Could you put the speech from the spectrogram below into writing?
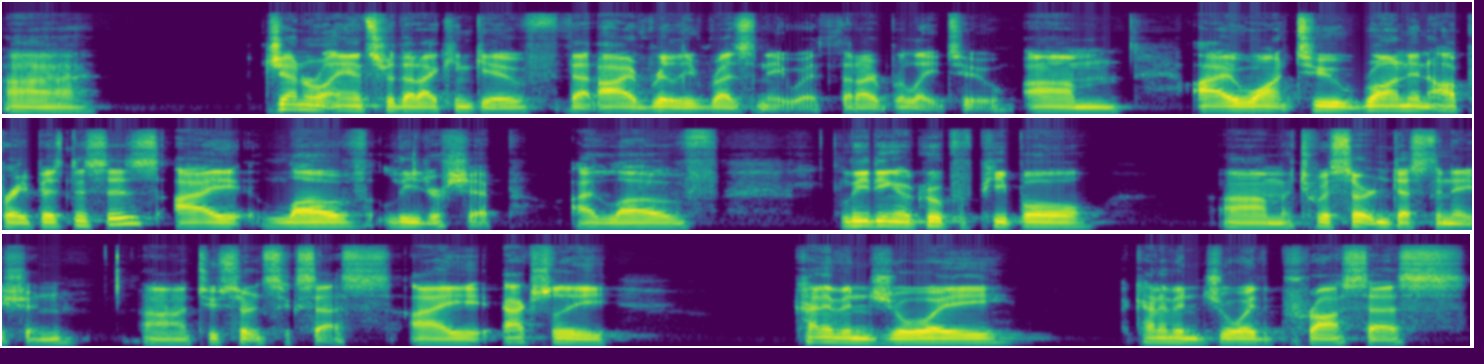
uh, general answer that I can give that I really resonate with, that I relate to. Um, I want to run and operate businesses. I love leadership. I love leading a group of people um, to a certain destination uh, to certain success. I actually kind of enjoy kind of enjoy the process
